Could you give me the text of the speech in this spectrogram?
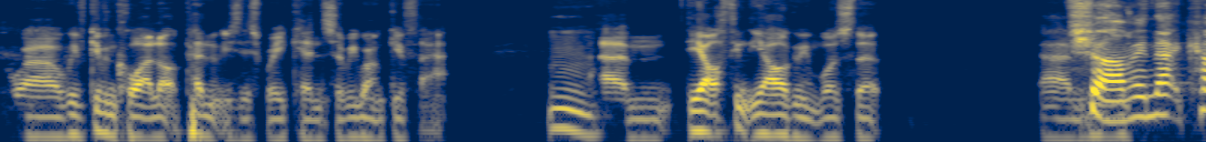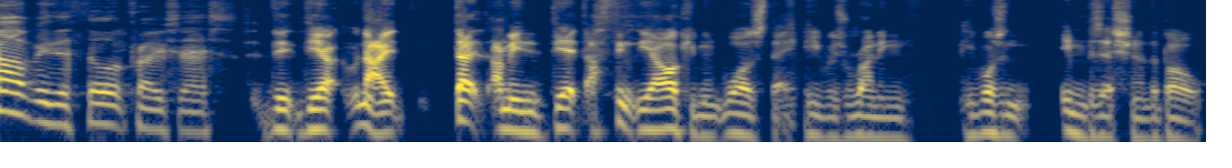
well, we've given quite a lot of penalties this weekend, so we won't give that. Hmm. Um, the I think the argument was that. Um, Sure, I mean that can't be the thought process. the the no that I mean the, I think the argument was that he was running. He wasn't in possession of the ball.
